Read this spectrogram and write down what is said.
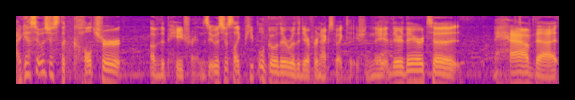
I guess it was just the culture of the patrons. It was just like people go there with a different expectation. They, they're there to have that,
